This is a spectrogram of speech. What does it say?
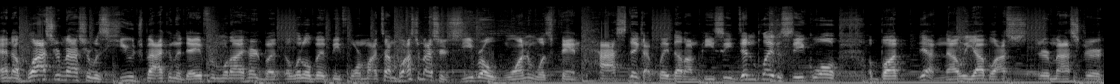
and a Blaster Master was huge back in the day from what I heard, but a little bit before my time. Blaster Master Zero One was fantastic. I played that on PC. Didn't play the sequel, but yeah, now we got Blaster Master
